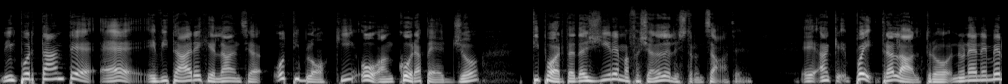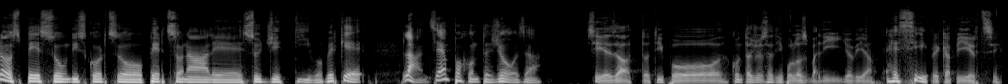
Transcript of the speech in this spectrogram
L'importante è evitare che l'ansia o ti blocchi o ancora peggio ti porta ad agire ma facendo delle stronzate. E anche, poi, tra l'altro, non è nemmeno spesso un discorso personale, soggettivo, perché l'ansia è un po' contagiosa. Sì, esatto, tipo contagiosa tipo lo sbadiglio, via, Eh sì, per capirsi.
